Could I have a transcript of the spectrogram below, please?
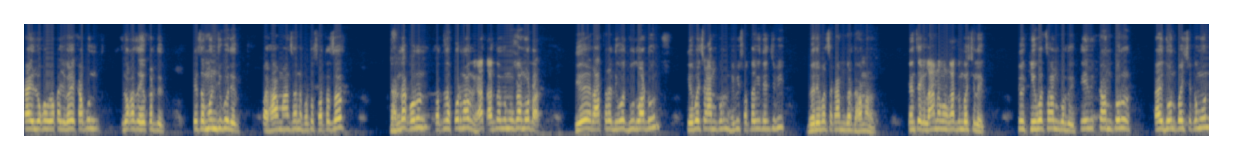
काही लोक लोकांचे गळे कापून लोकांचं हे करतात. त्याचं मन जिंकवतात. पण हा माणसानं फक्त स्वतःच धंदा करून स्वतःचा पोट मारून ह्यात आता मुलगा मोठा. हे रात्र दिवस दूध वाटून केबलचं काम करून हे बी स्वतः बी त्यांचे बी गरिबाचं काम करतात हा माणूस. त्यांचा एक लहान मुलगा आता बसलेला आहे. केबलचं काम करतोय. ते बी काम करून काही दोन पैसे कमवून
